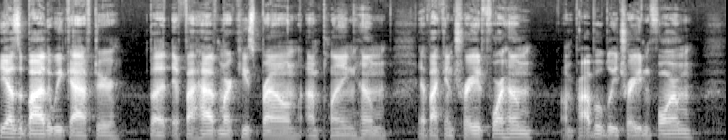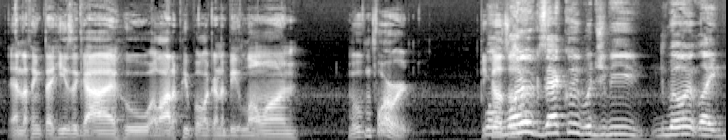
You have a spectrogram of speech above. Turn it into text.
He has a bye the week after, but if I have Marquise Brown, I'm playing him. If I can trade for him, I'm probably trading for him. And I think that he's a guy who a lot of people are going to be low on moving forward. Well, what of, exactly would you be willing, like,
